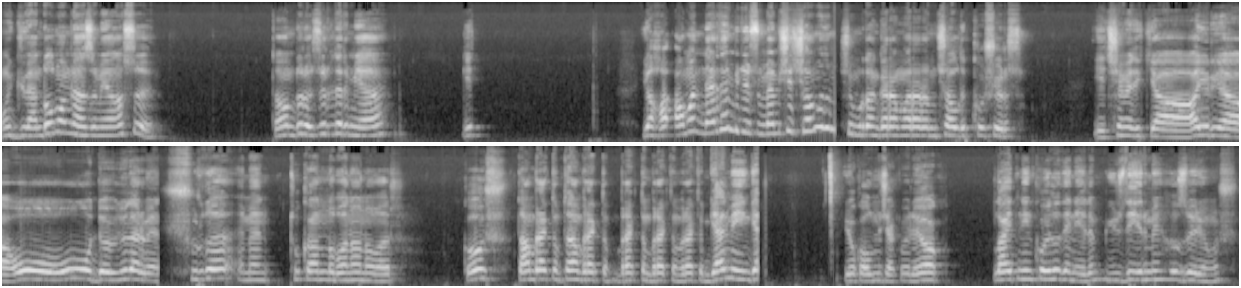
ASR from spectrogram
Ama güvende olmam lazım ya nasıl? Tamam dur özür dilerim ya. Git. Ya ama nereden biliyorsun ben bir şey çalmadım. Şimdi buradan garam araramı çaldık koşuyoruz. Yetişemedik ya. Hayır ya. Oo, oo dövdüler beni. Şurada hemen Tucanlo Banano var. Koş. Tamam bıraktım tamam bıraktım. Bıraktım bıraktım bıraktım. Gelmeyin gel. Yok olmayacak böyle yok. Lightning Coil'ı deneyelim. %20 hız veriyormuş.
